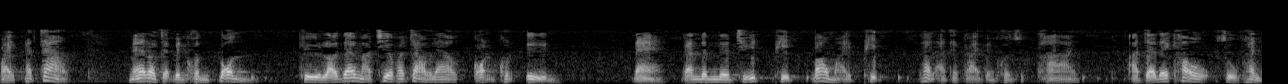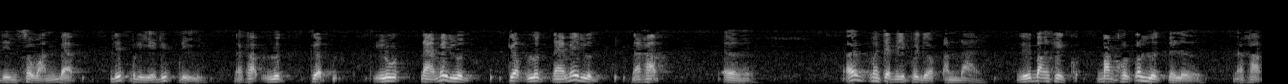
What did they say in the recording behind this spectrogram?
ฝ่ายพระเจ้า แม้เราจะเป็นคนต้น คือเราได้มาเชื่อพระเจ้าแล้วก่อนคนอื่น แต่การดำเนินชีวิตผิดเป้าหมายผิด ท่านอาจจะกลายเป็นคนสุดท้าย อาจจะได้เข้าสู่แผ่นดินสวรรค์แบบริบหรีริบหรีนะครับ หลุดเกือบหลุดแต่ไม่หลุด เกือบหลุดแต่ไม่หลุดนะครับ เออเอ้ยมันจะมีประโยชน์อันใด หรือบางทีบางคนก็หลุดไปเลย นะครับ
